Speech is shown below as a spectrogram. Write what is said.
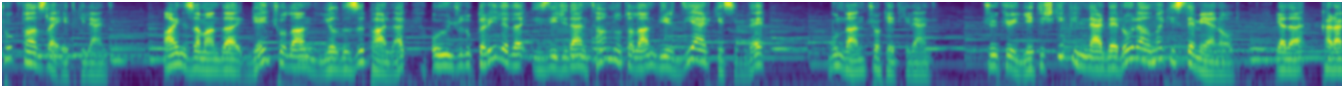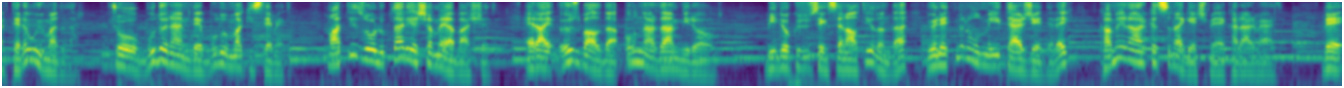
çok fazla etkilendi. Aynı zamanda genç olan yıldızı parlak oyunculuklarıyla da izleyiciden tam not alan bir diğer kesimde bundan çok etkilendi. Çünkü yetişkin filmlerde rol almak istemeyen oldu ya da karaktere uymadılar. Çoğu bu dönemde bulunmak istemedi. Maddi zorluklar yaşamaya başladı. Eray Özbal da onlardan biri oldu. 1986 yılında yönetmen olmayı tercih ederek kamera arkasına geçmeye karar verdi. Ve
